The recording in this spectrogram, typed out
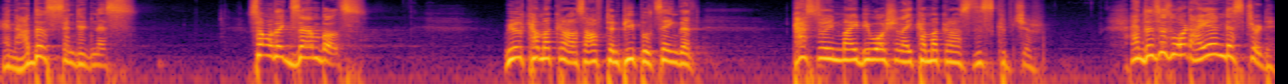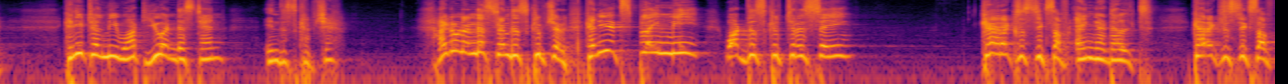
and others-centeredness. Some of the examples we'll come across often people saying that, Pastor, in my devotion, I come across this scripture. And this is what I understood. Can you tell me what you understand in the scripture? I don't understand the scripture. Can you explain me what the scripture is saying? Characteristics of young adult, characteristics of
